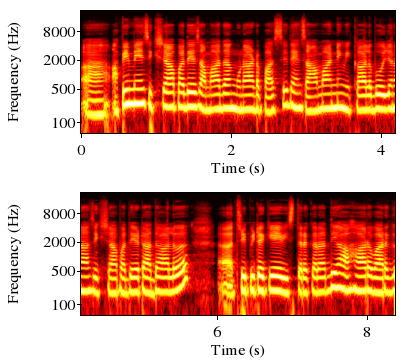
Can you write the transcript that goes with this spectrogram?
අපි මේ ශික්ෂාපදයේ සමාදන් වුණාට පස්සේ දැන් සාමාන්‍යයෙන් විකාල භෝජනා ශික්ෂාපදයට අදාළව ත්‍රිපිටකයේ විස්තර කරද්දී ආහාර වර්ග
